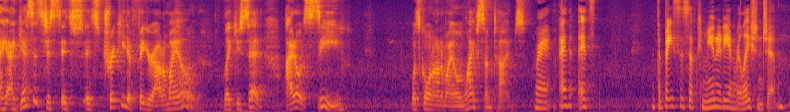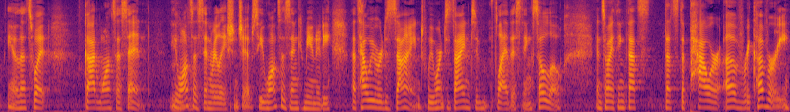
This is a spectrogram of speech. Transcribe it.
I, I guess it's just, it's, it's tricky to figure out on my own. Like you said, I don't see what's going on in my own life sometimes. Right. I, it's the basis of community and relationship. You know, that's what God wants us in. He wants us in relationships. He wants us in community. That's how we were designed. We weren't designed to fly this thing solo. And so I think that's that's the power of recovery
